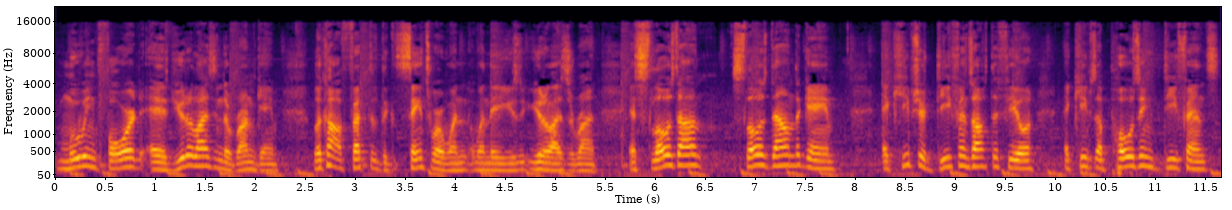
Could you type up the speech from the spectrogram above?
moving forward, is utilizing the run game. Look how effective the Saints were when when they use, utilize the run. It slows down slows down the game. It keeps your defense off the field. It keeps opposing defense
